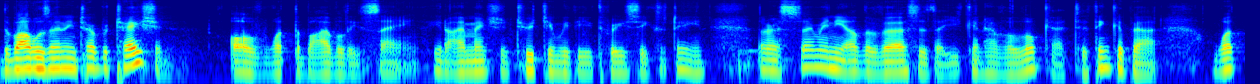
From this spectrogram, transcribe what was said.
the Bible's own interpretation of what the Bible is saying. You know, I mentioned 2 Timothy 3:16. There are so many other verses that you can have a look at to think about what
